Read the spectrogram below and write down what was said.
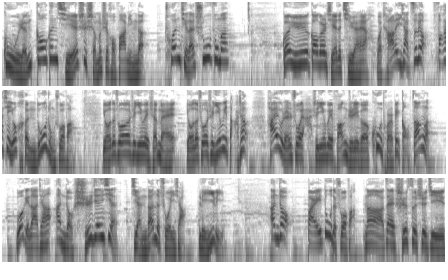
古人高跟鞋是什么时候发明的？穿起来舒服吗？关于高跟鞋的起源呀，我查了一下资料，发现有很多种说法。有的说是因为审美，有的说是因为打仗，还有人说呀，是因为防止这个裤腿被搞脏了。我给大家按照时间线简单的说一下，理一理。按照。百度的说法，那在十四世纪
